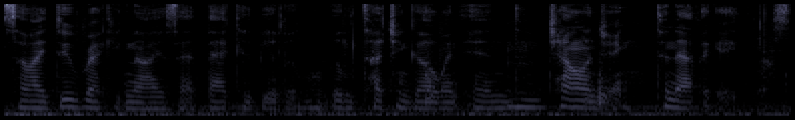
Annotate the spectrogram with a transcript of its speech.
So I do recognize that that could be a little, little touch and go and, and Mhm. challenging to navigate. Yes.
